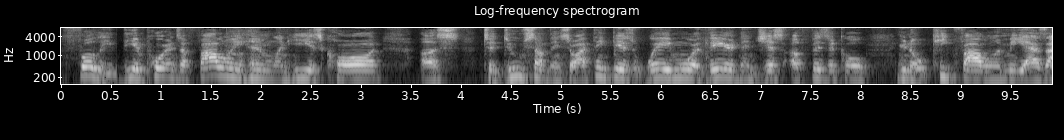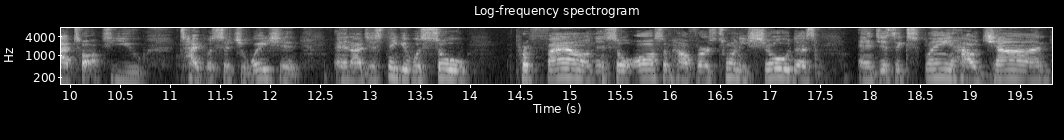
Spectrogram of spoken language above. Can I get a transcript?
fully the importance of following him when he has called us to do something so i think there's way more there than just a physical you know keep following me as i talk to you type of situation and I just think it was so profound and so awesome how verse 20 showed us and just explain how John,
